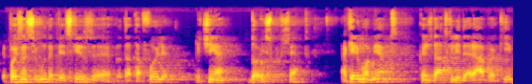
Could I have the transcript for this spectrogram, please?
Depois, na segunda pesquisa do Datafolha, eu tinha 2%. Naquele momento, o candidato que liderava aqui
